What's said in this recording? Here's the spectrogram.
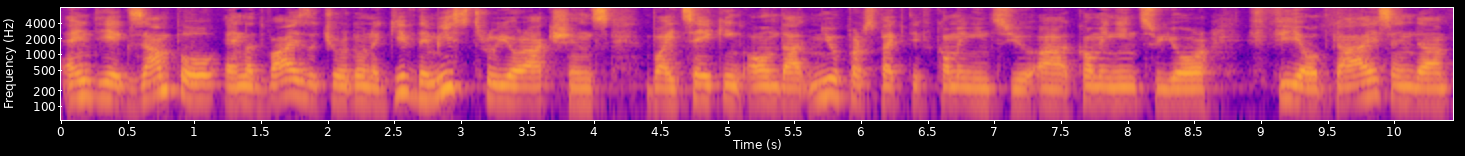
And the example and advice that you're going to give them is through your actions by taking on that new perspective perspective coming into uh, coming into your field guys and um,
